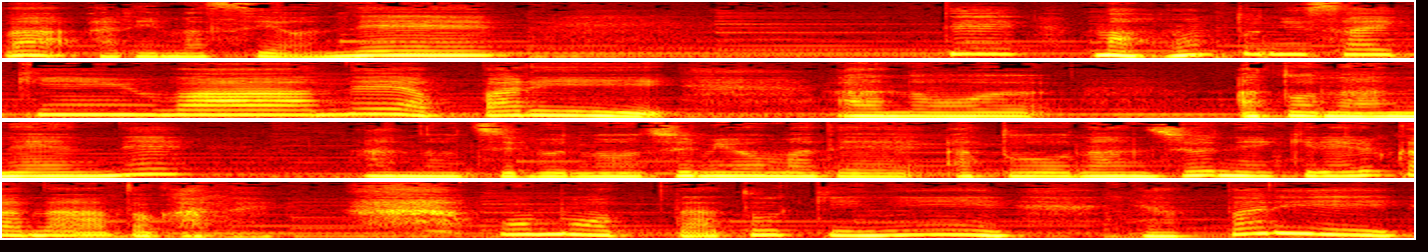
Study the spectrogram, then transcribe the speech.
はありますよね。でまあ本当に最近はねやっぱりあのあと何年ねあの自分の寿命まであと何十年生きれるかなとかね 思った時にやっぱり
